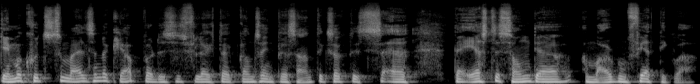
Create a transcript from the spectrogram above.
gehen wir kurz zu Miles in the Club, weil das ist vielleicht ein ganz interessante gesagt. Das ist äh, der erste Song, der am Album fertig war.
